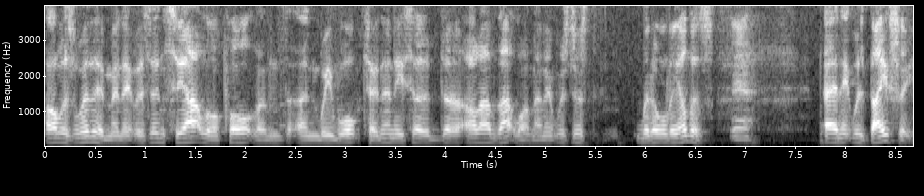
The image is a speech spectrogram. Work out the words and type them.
I was with him, and it was in Seattle or Portland, and we walked in, and he said, uh, "I'll have that one," and it was just with all the others, Yeah, and it was bassy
